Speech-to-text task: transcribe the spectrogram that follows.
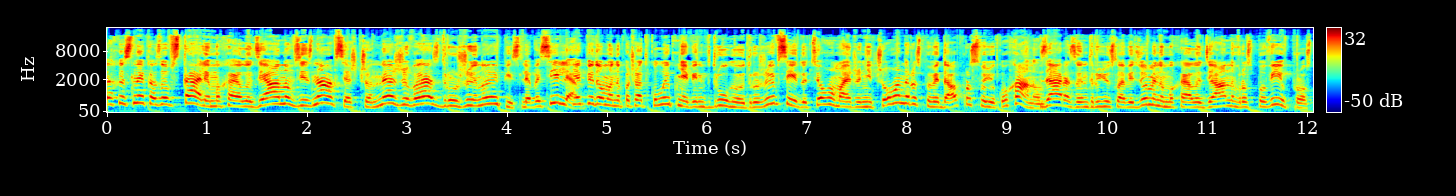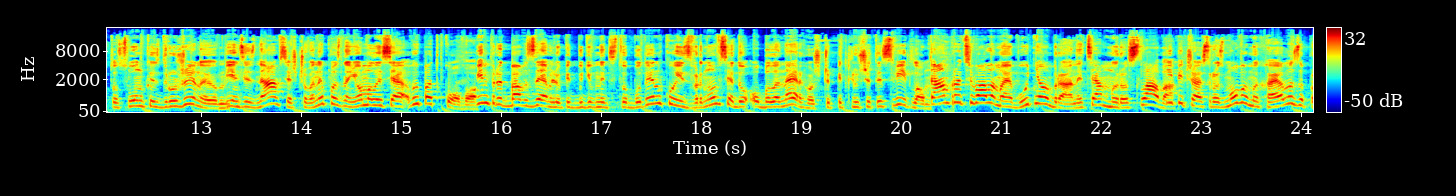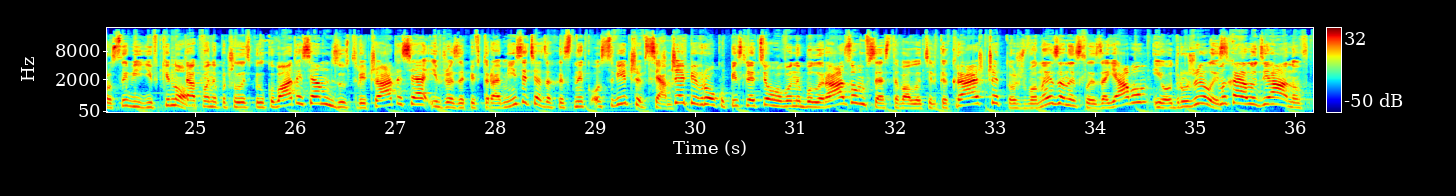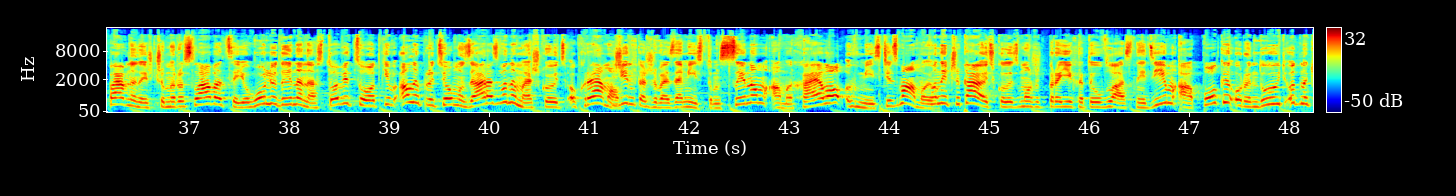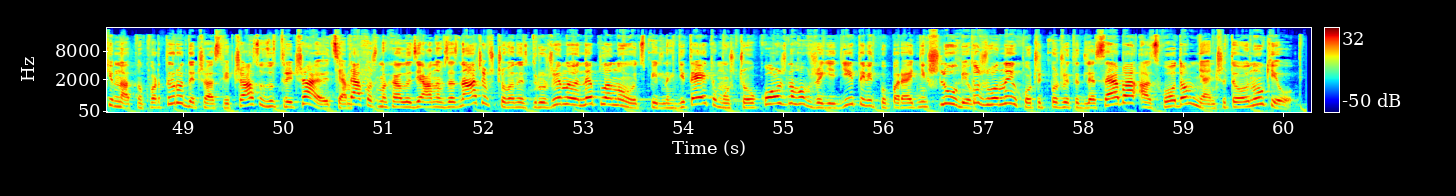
Захисник Азовсталі Михайло Діанов зізнався, що не живе з дружиною після весілля. Як відомо, на початку липня він вдруге одружився і до цього майже нічого не розповідав про свою кохану. Зараз в інтерв'ю Славі Дзьоміну Михайло Діанов розповів про стосунки з дружиною. Він зізнався, що вони познайомилися випадково. Він придбав землю під будівництво будинку і звернувся до обленерго, щоб підключити світло. Там працювала майбутня обраниця Мирослава. І під час розмови Михайло запросив її в кіно. Так вони почали спілкуватися, зустрічатися, і вже за півтора місяця захисник освідчився. Ще півроку після цього вони були разом, все ставало тільки краще. Тож вони занесли заяву і одружились. Михайло Діанов впевнений, що Мирослава це його людина на 100%, але при цьому зараз вони мешкають окремо. Жінка живе за містом з сином, а Михайло в місті з мамою. Вони чекають, коли зможуть переїхати у власний дім, а поки орендують однокімнатну квартиру, де час від часу зустрічаються. Також Михайло Діанов зазначив, що вони з дружиною не планують спільних дітей, тому що у кожного вже є діти від попередніх шлюбів. Тож вони хочуть пожити для себе, а згодом нянчити онуків. টোকিও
